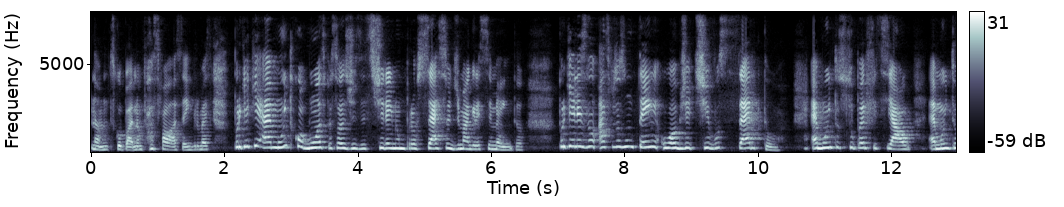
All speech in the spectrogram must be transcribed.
Não, desculpa, não posso falar sempre, mas por que, que é muito comum as pessoas desistirem num processo de emagrecimento? Porque eles as pessoas não têm o objetivo certo. É muito superficial, é muito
